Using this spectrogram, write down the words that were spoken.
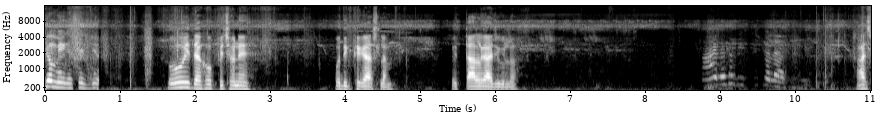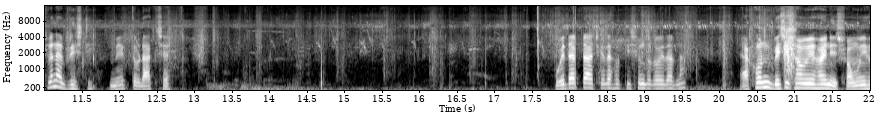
জমে গেছে ওই দেখো, পিছনে। ওদিক থেকে আসলাম। ওই তাল গাছগুলো। আসবে না বৃষ্টি? মেঘ তো ডাকছে। ওয়েদারটা আজকে দেখো কি সুন্দর ওয়েদার না? এখন বেশি সময় হয়নি, সময় হ-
